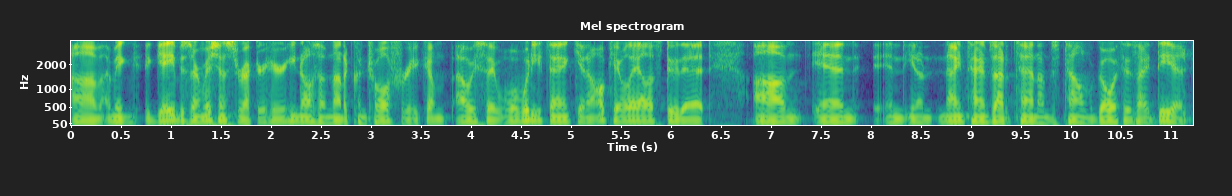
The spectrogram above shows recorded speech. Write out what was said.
um, I mean, Gabe is our missions director here. He knows I'm not a control freak. I'm, I always say, "Well, what do you think?" You know, okay, well, yeah, let's do that. Um, and and you know, nine times out of ten, I'm just telling him to go with his idea.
